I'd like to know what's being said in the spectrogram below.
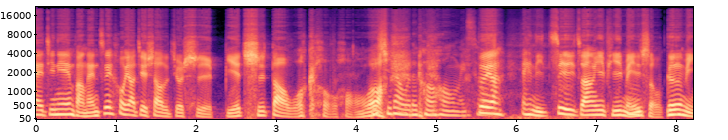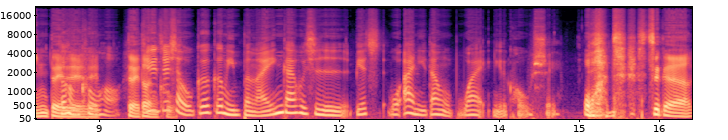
在今天访谈最后要介绍的就是《别吃到我口红》你哇，吃到我的口红，没错。对呀、哎，你这一张 EP 每一首歌名，对都很酷哈。对，其实这。首歌歌名本来应该会是“别吃我爱你，但我不爱你的口水哇，这这个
